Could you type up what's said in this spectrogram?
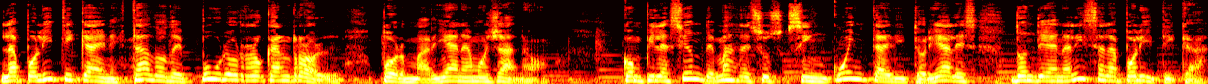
La política en estado de puro rock and roll por Mariana Moyano. Compilación de más de sus 50 editoriales donde analiza la política,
